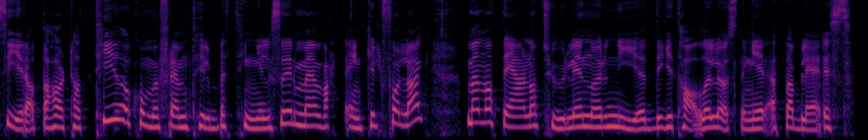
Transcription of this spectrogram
sier at det har tatt tid å komme frem til betingelser med hvert enkelt forlag, men at det er naturlig når nye digitale løsninger etableres.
